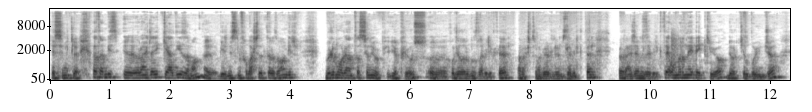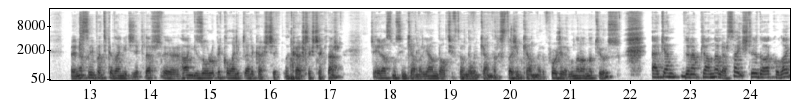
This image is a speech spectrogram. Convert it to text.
Kesinlikle. Zaten biz e, öğrenciler ilk geldiği zaman, e, birinci sınıfa başladıkları zaman bir bölüm oryantasyonu yap- yapıyoruz. E, hocalarımızla birlikte, araştırma görevlilerimizle birlikte, öğrencilerimizle birlikte. Onları ne bekliyor 4 yıl boyunca? E, nasıl bir patikadan geçecekler? E, hangi zorluk ve kolaylıklarla karşılaşacaklar? İşte Erasmus imkanları, yan dal çift dal imkanları, staj imkanları, projeler bunları anlatıyoruz. Erken dönem planlarlarsa işleri daha kolay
